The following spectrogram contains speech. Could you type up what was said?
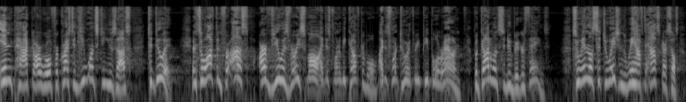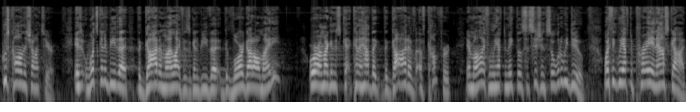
impact our world for Christ, and He wants to use us to do it. And so often for us, our view is very small. I just want to be comfortable. I just want two or three people around. But God wants to do bigger things. So in those situations, we have to ask ourselves, who's calling the shots here? Is, what's going to be the, the God in my life? Is it going to be the Lord God Almighty? Or am I going to kind of have the, the God of, of comfort in my life? And we have to make those decisions. So what do we do? Well, I think we have to pray and ask God,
